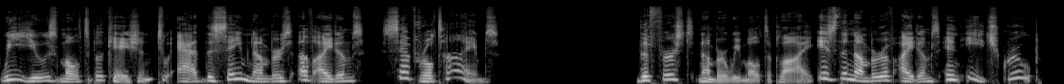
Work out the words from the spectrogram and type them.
we use multiplication to add the same numbers of items several times. The first number we multiply is the number of items in each group.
